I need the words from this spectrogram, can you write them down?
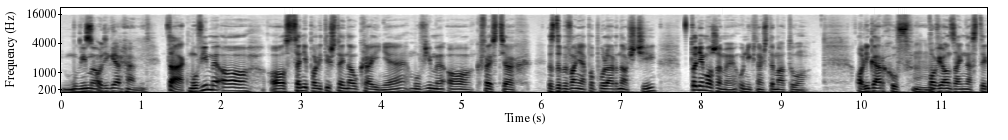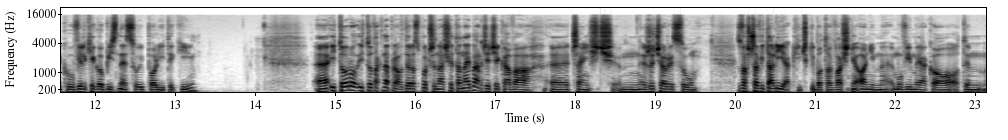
mówimy Z oligarchami. O, tak, mówimy o, o scenie politycznej na Ukrainie, mówimy o kwestiach zdobywania popularności, to nie możemy uniknąć tematu oligarchów, mhm. powiązań na styku wielkiego biznesu i polityki. E, I to, I to tak naprawdę rozpoczyna się ta najbardziej ciekawa e, część życiorysu, zwłaszcza Witalija Kliczki, bo to właśnie o nim mówimy jako o tym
